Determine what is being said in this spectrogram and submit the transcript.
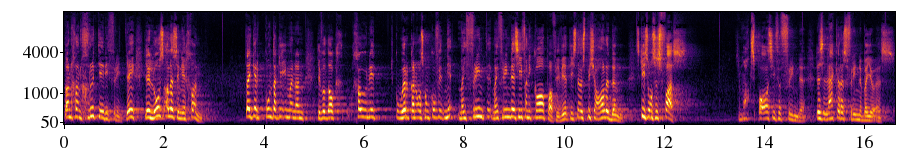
dan gaan groet jy die vriend. Jy jy los alles en jy gaan. Partykeer kontak jy iemand dan jy wil dalk gou net hoor kan ons kom koffie? Nee, my vriend, my vriende is hier van die Kaap af, jy weet, hier's nou 'n spesiale ding. Ekskuus, ons is vas. Jy maak spasie vir vriende. Dis lekker as vriende by jou is.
